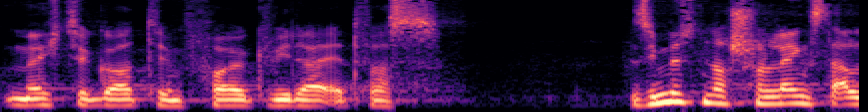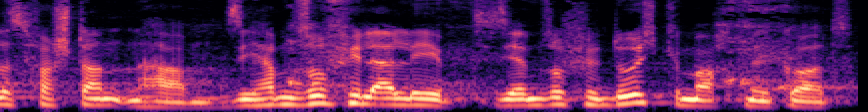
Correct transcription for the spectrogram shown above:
möchte Gott dem Volk wieder etwas, Sie müssen doch schon längst alles verstanden haben. Sie haben so viel erlebt, Sie haben so viel durchgemacht mit Gott,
